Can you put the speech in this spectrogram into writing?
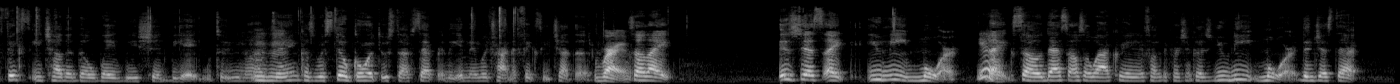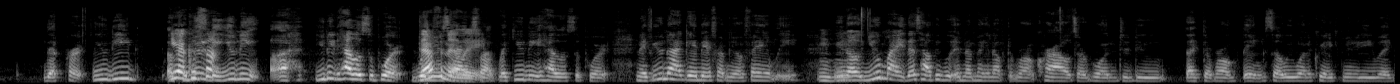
fix each other the way we should be able to. You know what Mm-hmm. I'm saying? Because we're still going through stuff separately, and then we're trying to fix each other. Right. So like, it's just like you need more. Yeah. Like so that's also why I created Fuck Depression because you need more than just that. That per you need. A Yeah, community. some- you need uh, you need hella support. When You're sad Definitely. Like you need hella support, and if you're not getting it from your family, Mm-hmm. you know you might. That's how people end up hanging out with the wrong crowds or going to do like the wrong thing. So we want to create a community like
